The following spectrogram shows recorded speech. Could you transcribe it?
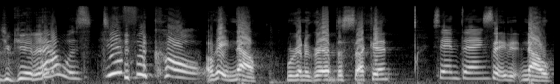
You get it? that was difficult. Okay, now we're gonna grab the second. Same thing. Save it. Now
